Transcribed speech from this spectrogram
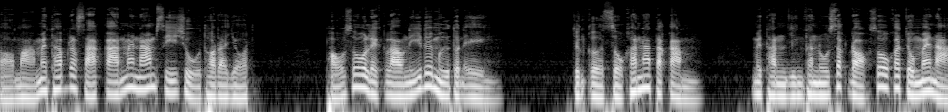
ต่อมาแม่ทัพรักษาการแม่น้ำสีฉู่ทรยศ เผาโซ่เหล็กเหล่านี้ด้วยมือตนเอง จึงเกิดโศกนาฏกรรม ไม่ทันยิงธนูสักดอกโซ่ก็จมแม่น้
